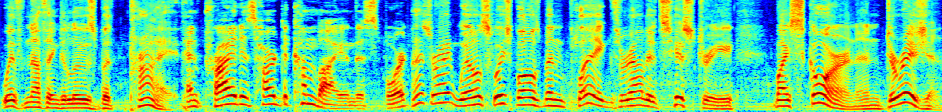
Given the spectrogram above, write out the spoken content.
with nothing to lose but pride. And pride is hard to come by in this sport. That's right, Will. Swishball's been plagued throughout its history by scorn and derision.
